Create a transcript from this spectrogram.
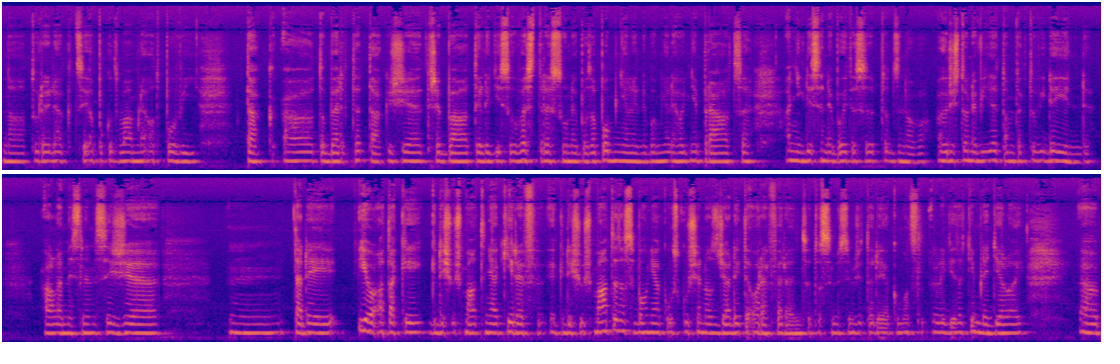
na tu redakci a pokud vám neodpoví, tak uh, to berte tak, že třeba ty lidi jsou ve stresu nebo zapomněli nebo měli hodně práce a nikdy se nebojte se zeptat znova. A když to nevíte tam, tak to vyjde jinde. Ale myslím si, že mm, tady, jo a taky, když už máte nějaký ref, když už máte za sebou nějakou zkušenost, žádejte o reference, to si myslím, že tady jako moc lidi zatím nedělají. Eh,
